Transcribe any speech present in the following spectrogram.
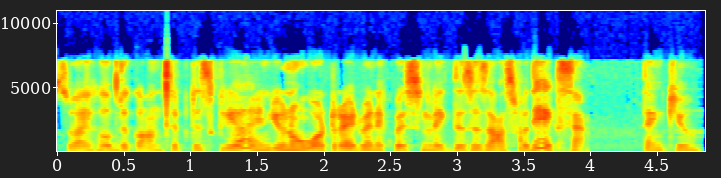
So I hope the concept is clear and you know what right when a question like this is asked for the exam. Thank you.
